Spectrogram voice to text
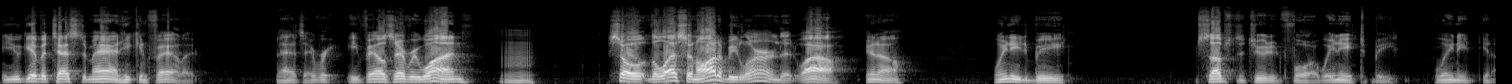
you give a test to man, he can fail it. That's every he fails every one. Mm. So the lesson ought to be learned that wow, you know, we need to be substituted for. We need to be. We need you know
